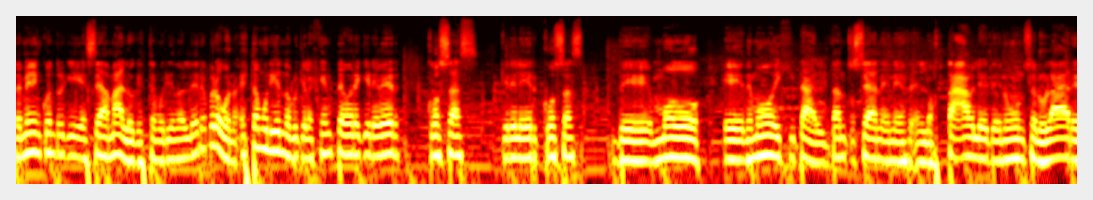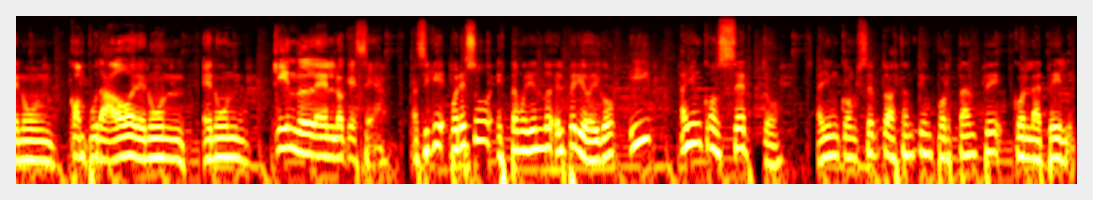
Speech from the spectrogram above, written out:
también encuentro que sea malo que esté muriendo el dinero, pero bueno, está muriendo porque la gente ahora quiere ver cosas, quiere leer cosas de modo, eh, de modo digital, tanto sean en, en, los tablets, en un celular, en un computador, en un, en un Kindle, en lo que sea. Así que por eso está muriendo el periódico y hay un concepto hay un concepto bastante importante con la tele.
